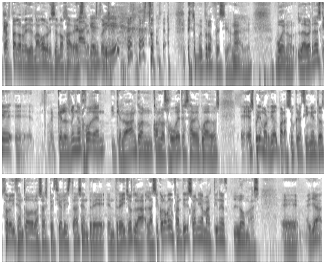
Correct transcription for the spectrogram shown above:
Carta a los Reyes Magos versión hoja de Excel. ¿A que Esto ya- sí? esto ya es muy profesional. ¿eh? Bueno, la verdad es que eh, que los niños jueguen y que lo hagan con, con los juguetes adecuados eh, es primordial para su crecimiento. Esto lo dicen todos los especialistas, entre, entre ellos la, la psicóloga infantil Sonia Martínez Lomas. Eh, ella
